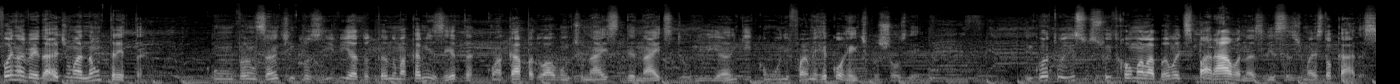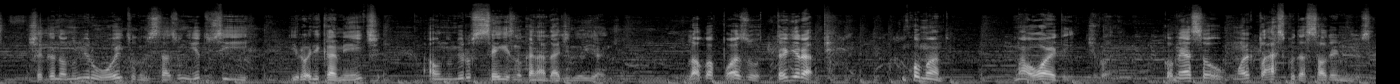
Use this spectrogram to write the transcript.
Foi na verdade uma não treta, com Van Zant inclusive adotando uma camiseta com a capa do álbum Tonight's the Night do Neil Young como uniforme recorrente para os shows dele. Enquanto isso, Sweet Home Alabama disparava nas listas de mais tocadas, chegando ao número 8 nos Estados Unidos e, ironicamente, ao número 6 no Canadá de Neil Young. Logo após o Turn It Up, um comando, uma ordem de Ronnie, começa o maior clássico da Southern Music,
